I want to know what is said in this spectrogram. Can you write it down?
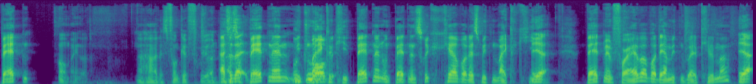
Batman, oh mein Gott. Aha, das von früher. Also, also Batman mit Michael Keaton. Batman und Batmans Rückkehr war das mit dem Michael Keaton. Ja. Batman Forever war der mit dem Val Kilmer. Ja.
